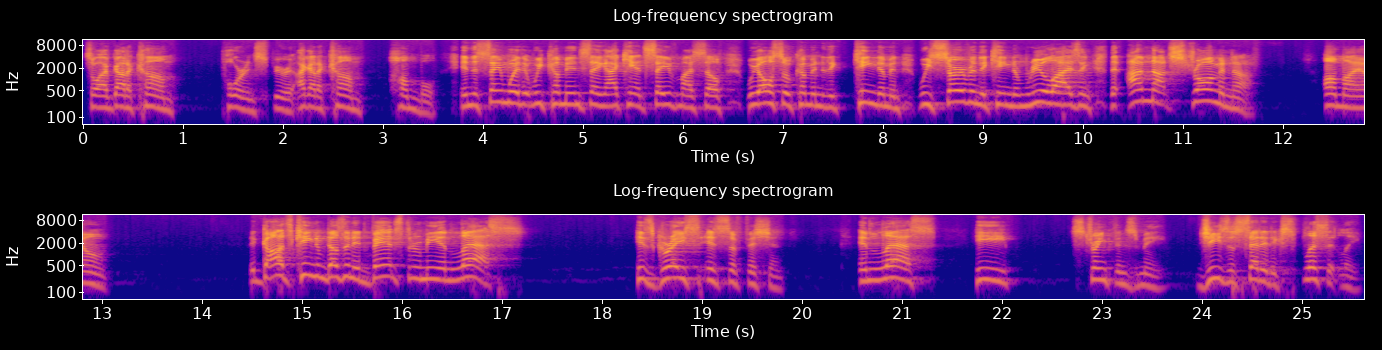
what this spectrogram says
so I've got to come poor in spirit. I got to come humble. In the same way that we come in saying, I can't save myself, we also come into the kingdom and we serve in the kingdom, realizing that I'm not strong enough on my own. That God's kingdom doesn't advance through me unless His grace is sufficient, unless He strengthens me. Jesus said it explicitly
